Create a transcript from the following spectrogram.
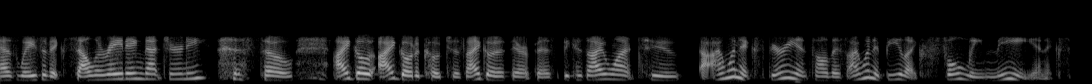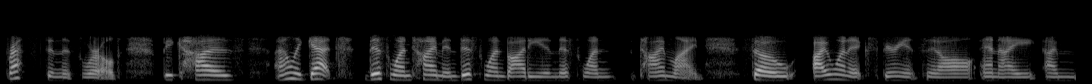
as ways of accelerating that journey. so I go I go to coaches, I go to therapists because I want to I want to experience all this. I want to be like fully me and expressed in this world because I only get this one time in this one body in this one timeline. So I want to experience it all and I I'm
